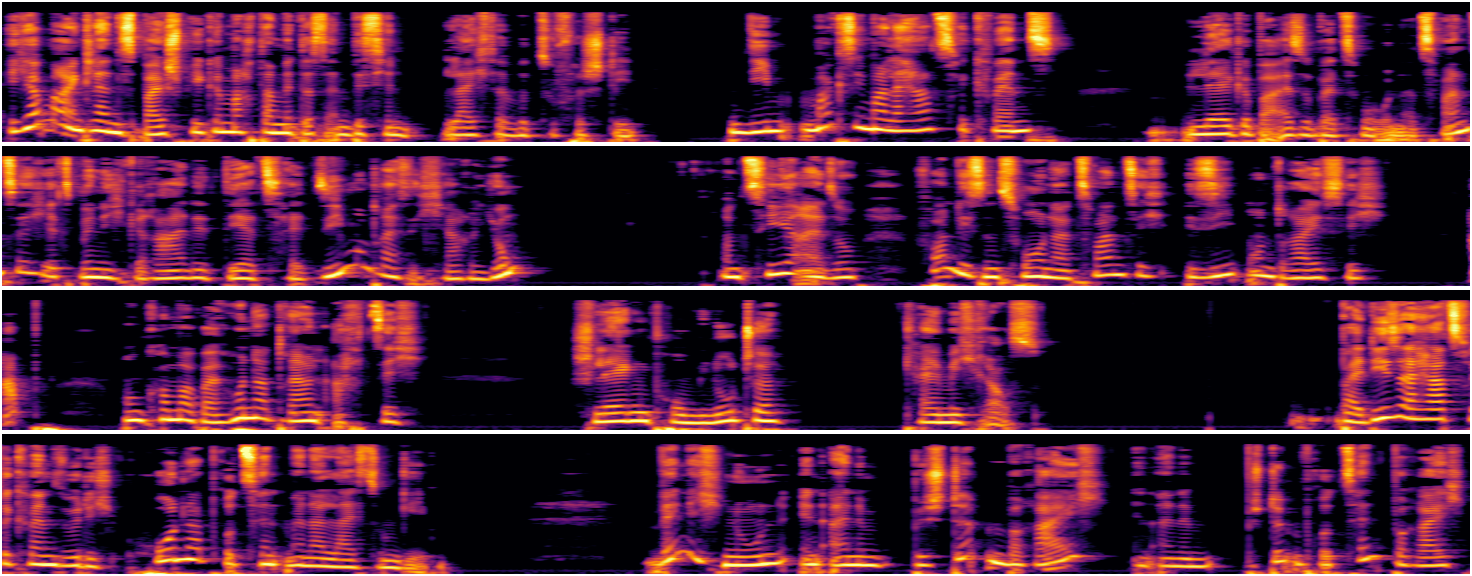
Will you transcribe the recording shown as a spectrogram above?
Ich habe mal ein kleines Beispiel gemacht, damit das ein bisschen leichter wird zu verstehen. Die maximale Herzfrequenz läge bei also bei 220. Jetzt bin ich gerade derzeit 37 Jahre jung und ziehe also von diesen 220 37 ab und komme bei 183 Schlägen pro Minute käme ich raus. Bei dieser Herzfrequenz würde ich 100% meiner Leistung geben. Wenn ich nun in einem bestimmten Bereich, in einem bestimmten Prozentbereich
